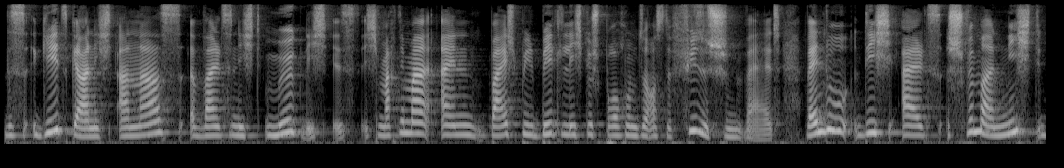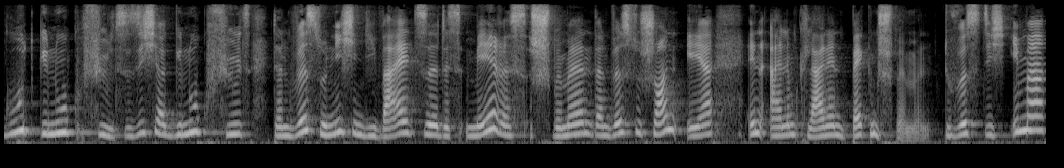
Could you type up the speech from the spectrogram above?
das geht gar nicht anders, weil es nicht möglich ist. Ich mache dir mal ein Beispiel bildlich gesprochen, so aus der physischen Welt. Wenn du dich als Schwimmer nicht gut genug fühlst, sicher genug fühlst, dann wirst du nicht in die Weite des Meeres schwimmen, dann wirst du schon eher in einem kleinen Becken schwimmen. Du wirst dich immer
